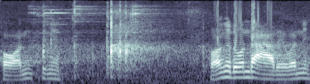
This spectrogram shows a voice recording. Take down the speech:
ถอนที่นี่ถอนก็โดนด่าเลยวันนี้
